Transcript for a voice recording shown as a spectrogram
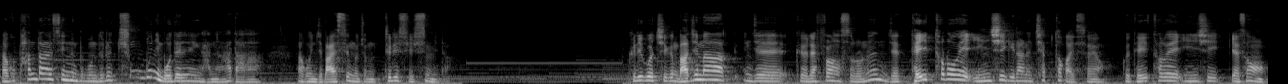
라고 판단할 수 있는 부분들은 충분히 modeling이 가능하다 라고 이제 말씀을 좀 드릴 수 있습니다. 그리고 지금 마지막 이제 그 reference로는 이제 데이터로의 인식이라는 챕터가 있어요. 그 데이터로의 인식에서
